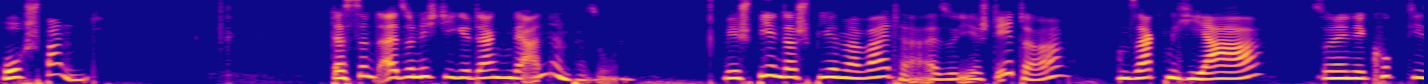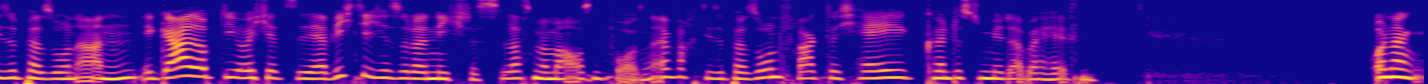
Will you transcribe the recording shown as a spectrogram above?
Hochspannend. Das sind also nicht die Gedanken der anderen Person. Wir spielen das Spiel mal weiter. Also ihr steht da und sagt nicht ja, sondern ihr guckt diese Person an, egal ob die euch jetzt sehr wichtig ist oder nicht, das lassen wir mal außen vor. Sondern einfach diese Person fragt euch, hey, könntest du mir dabei helfen? Und dann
